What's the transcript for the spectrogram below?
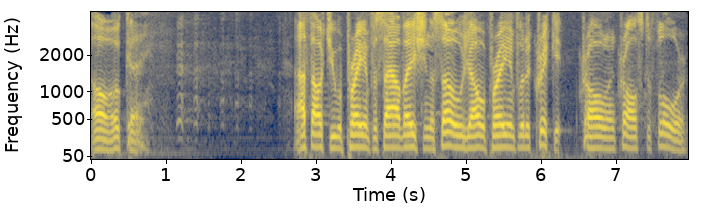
Oh, okay. I thought you were praying for salvation of souls. Y'all were praying for the cricket crawling across the floor.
